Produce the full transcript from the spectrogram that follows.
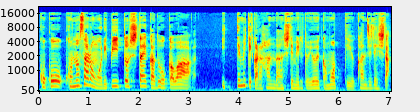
ここ、このサロンをリピートしたいかどうかは、行ってみてから判断してみると良いかもっていう感じでした。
